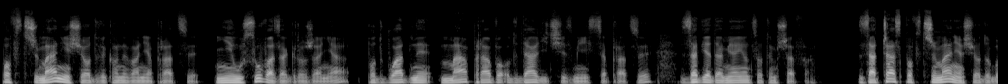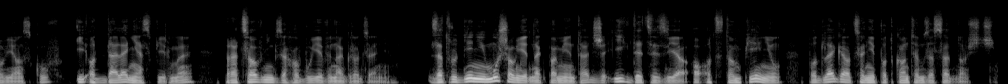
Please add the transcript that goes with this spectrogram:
powstrzymanie się od wykonywania pracy nie usuwa zagrożenia, podwładny ma prawo oddalić się z miejsca pracy, zawiadamiając o tym szefa. Za czas powstrzymania się od obowiązków i oddalenia z firmy pracownik zachowuje wynagrodzenie. Zatrudnieni muszą jednak pamiętać, że ich decyzja o odstąpieniu podlega ocenie pod kątem zasadności.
